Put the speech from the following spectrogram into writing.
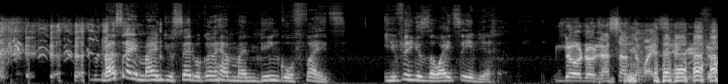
That's how in mind you said we're gonna have Mandingo fights. You think it's the white savior? no no, that's not the white savior. No.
